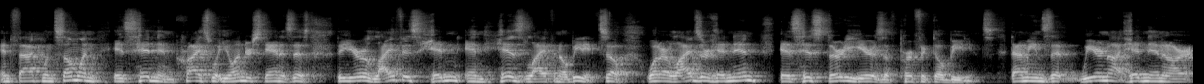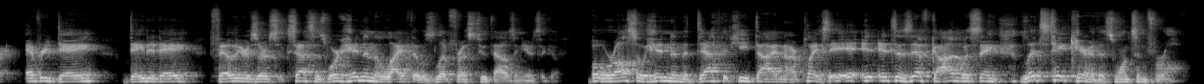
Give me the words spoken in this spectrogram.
In fact, when someone is hidden in Christ, what you understand is this that your life is hidden in his life and obedience. So, what our lives are hidden in is his 30 years of perfect obedience. That means that we are not hidden in our everyday, day to day failures or successes. We're hidden in the life that was lived for us 2,000 years ago but we're also hidden in the death that he died in our place. It, it, it's as if God was saying, let's take care of this once and for all.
